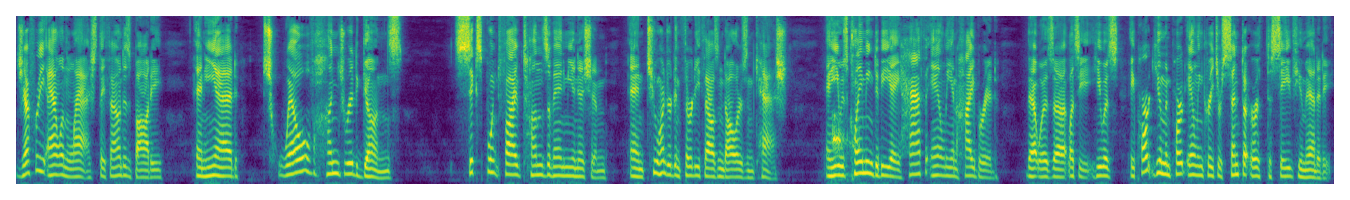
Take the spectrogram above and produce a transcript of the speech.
Jeffrey Allen Lash. They found his body, and he had twelve hundred guns, six point five tons of ammunition, and two hundred and thirty thousand dollars in cash. And he was claiming to be a half alien hybrid that was, uh, let's see, he was a part human, part alien creature sent to Earth to save humanity.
